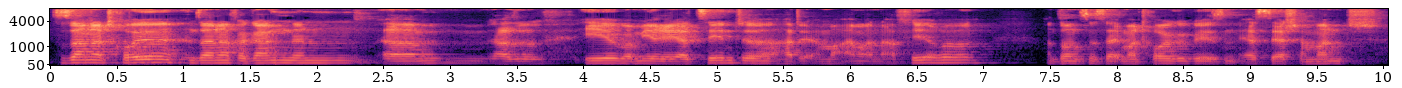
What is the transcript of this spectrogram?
Zu seiner Treue in seiner vergangenen, ähm, also Ehe über mehrere Jahrzehnte hatte er immer einmal eine Affäre. Ansonsten ist er immer treu gewesen. Er ist sehr charmant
